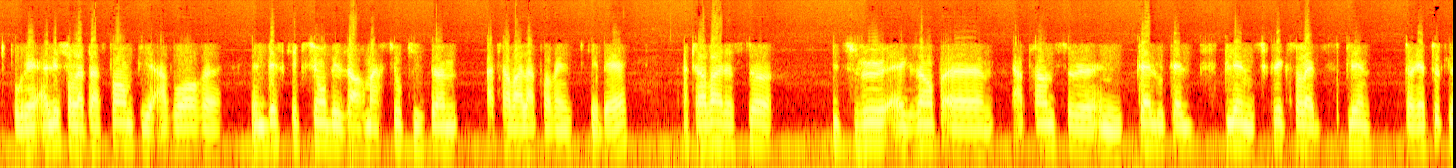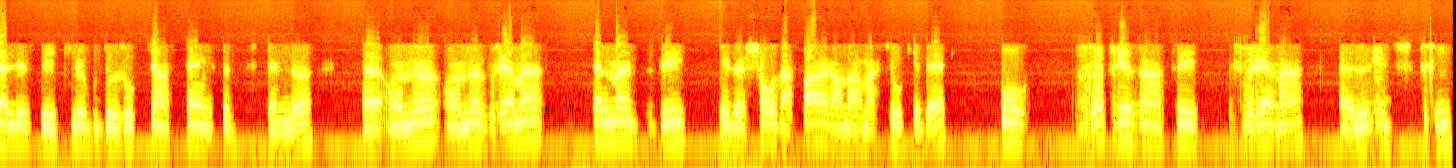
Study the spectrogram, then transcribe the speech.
tu pourrais aller sur la plateforme puis avoir euh, une description des arts martiaux qui se donnent à travers la province du Québec. À travers de ça, si tu veux, exemple, apprendre sur une telle ou telle discipline, tu cliques sur la discipline, tu aurais toute la liste des clubs ou dojos qui enseignent cette discipline-là. on a on a vraiment tellement d'idées et de choses à faire en arts martiaux au Québec pour représenter vraiment l'industrie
